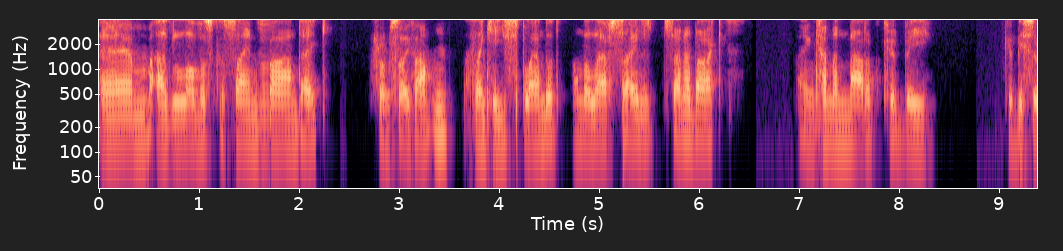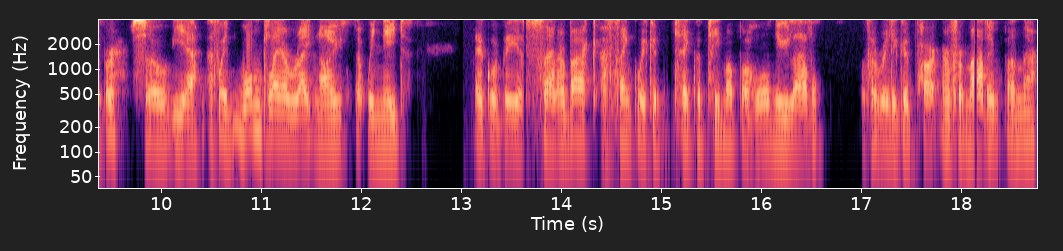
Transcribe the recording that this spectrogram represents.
um, I'd love us to sign Van Dijk from Southampton. I think he's splendid on the left side centre back. I think him and Matip could be could be super. So yeah, if we one player right now that we need, it would be a centre back. I think we could take the team up a whole new level with a really good partner for Matip in there.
